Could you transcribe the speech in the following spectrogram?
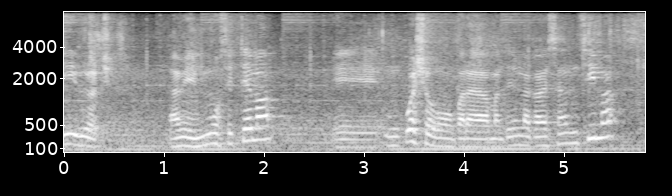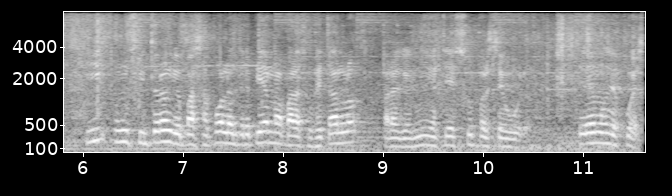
y broche. También mismo sistema, eh, un cuello como para mantener la cabeza encima y un cinturón que pasa por la entrepierna para sujetarlo para que el niño esté súper seguro. Tenemos después.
